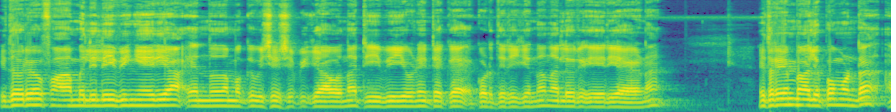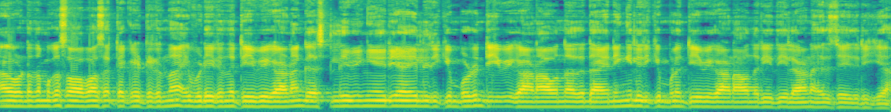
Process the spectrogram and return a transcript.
ഇതൊരു ഫാമിലി ലിവിങ് ഏരിയ എന്ന് നമുക്ക് വിശേഷിപ്പിക്കാവുന്ന ടി വി യൂണിറ്റ് ഒക്കെ കൊടുത്തിരിക്കുന്ന നല്ലൊരു ഏരിയയാണ്. ഇത്രയും വലിപ്പമുണ്ട്. അതുകൊണ്ട് നമുക്ക് സോഫ സെറ്റൊക്കെ ഇട്ടിരുന്ന് ഇവിടെ ഇരുന്ന് ടി വി കാണാം. ഗസ്റ്റ് ലിവിങ് ഏരിയയിൽ ഇരിക്കുമ്പോഴും ടി വി കാണാവുന്നത് ഡൈനിങ്ങിലിരിക്കുമ്പോഴും ടി വി കാണാവുന്ന രീതിയിലാണ് ഇത് ചെയ്തിരിക്കുക.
